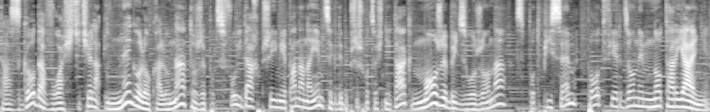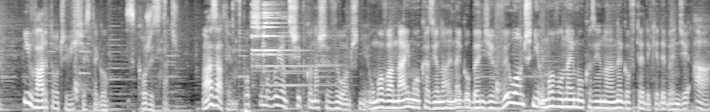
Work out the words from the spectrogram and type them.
Ta zgoda właściciela innego lokalu na to, że pod swój dach przyjmie pana najemcę, gdyby przyszło coś nie tak, może być złożona z podpisem potwierdzonym notarialnie. I warto oczywiście z tego skorzystać. A zatem, podsumowując szybko nasze wyłącznie, umowa najmu okazjonalnego będzie wyłącznie umową najmu okazjonalnego wtedy, kiedy będzie a.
